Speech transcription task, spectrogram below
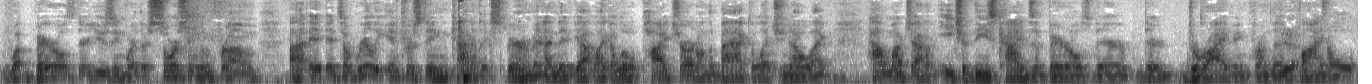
what barrels they're using, where they're sourcing them from. Uh, it, it's a really interesting kind of experiment, and they've got like a little pie chart on the back to let you know like how much out of each of these kinds of barrels they're they're deriving from the Yeah. final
